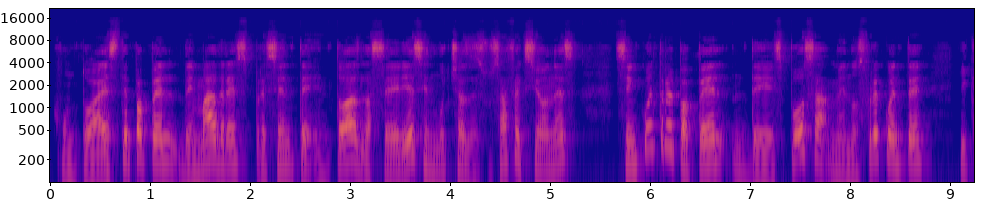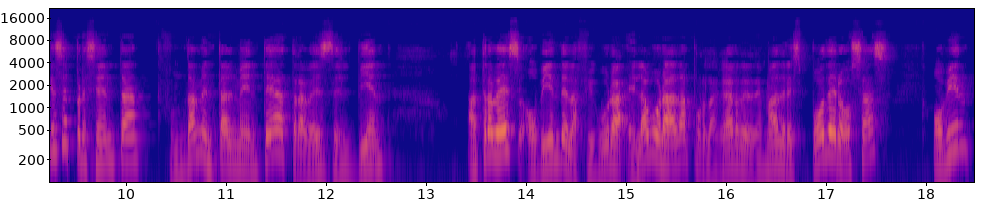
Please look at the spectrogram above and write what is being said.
Junto a este papel de madres presente en todas las series y en muchas de sus afecciones, se encuentra el papel de esposa menos frecuente y que se presenta fundamentalmente a través del bien, a través o bien de la figura elaborada por la garde de madres poderosas, o bien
